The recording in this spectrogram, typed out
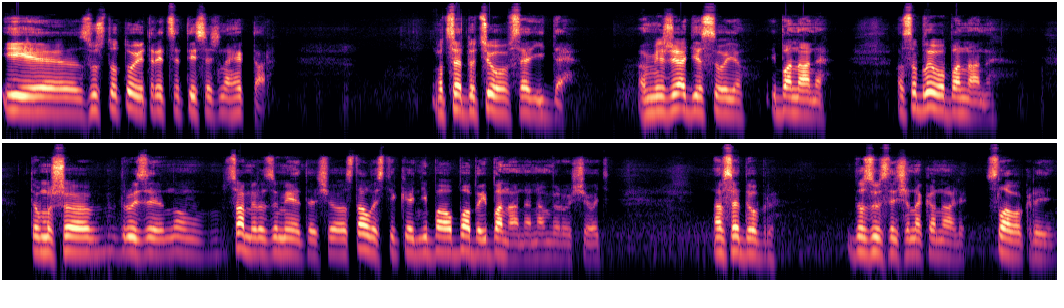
і е, з густотою 30 тисяч на гектар. Оце до цього все йде. А в міжряді сою і банани. Особливо банани. Тому що, друзі, ну, самі розумієте, що осталось тільки ні баобаби і банани нам вирощувати. На все добре. До зустрічі на каналі. Слава Україні!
